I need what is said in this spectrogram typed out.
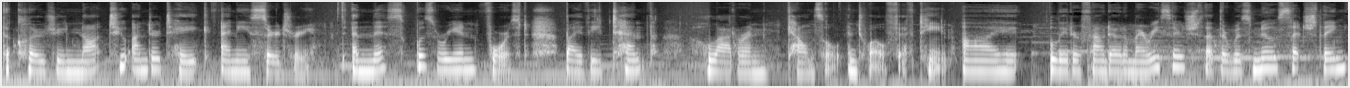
the clergy not to undertake any surgery. And this was reinforced by the 10th Lateran Council in 1215. I later found out in my research that there was no such thing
